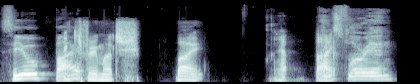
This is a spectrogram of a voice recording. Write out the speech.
See you. Bye. Thank you very much. Bye. Yeah. Bye. Thanks, Florian.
